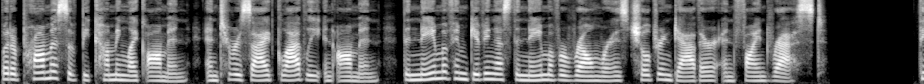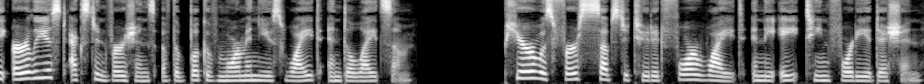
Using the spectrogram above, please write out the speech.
but a promise of becoming like Amun, and to reside gladly in Amun, the name of him giving us the name of a realm where his children gather and find rest. The earliest extant versions of the Book of Mormon use white and delightsome. Pure was first substituted for white in the 1840 edition.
